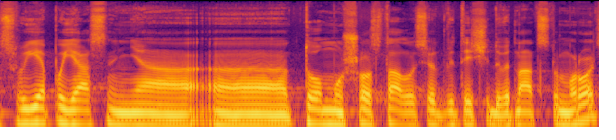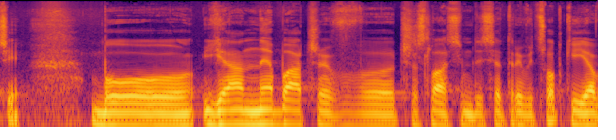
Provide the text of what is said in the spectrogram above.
своє пояснення е, тому, що сталося у 2019 році, бо я не бачив е, числа 73%. Я,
